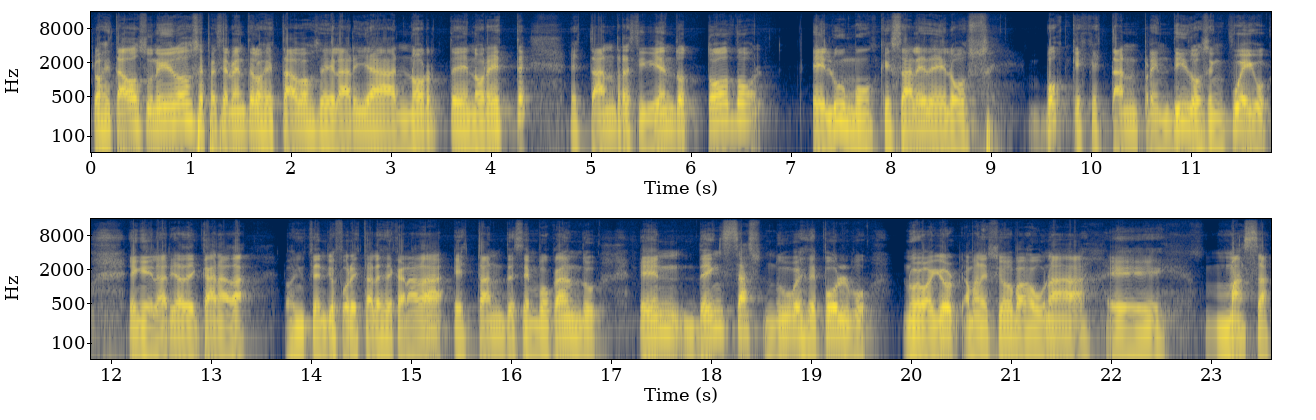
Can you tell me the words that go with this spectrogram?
Los Estados Unidos, especialmente los estados del área norte-noreste, están recibiendo todo el humo que sale de los bosques que están prendidos en fuego en el área de Canadá los incendios forestales de Canadá están desembocando en densas nubes de polvo. Nueva York amaneció bajo una eh, masa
